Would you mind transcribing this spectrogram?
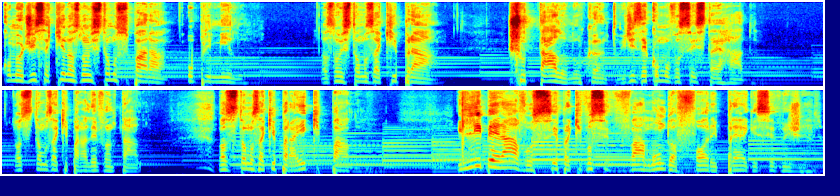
Como eu disse aqui, nós não estamos para oprimi-lo. Nós não estamos aqui para chutá-lo no canto e dizer como você está errado. Nós estamos aqui para levantá-lo. Nós estamos aqui para equipá-lo. e liberar você para que você vá mundo afora e pregue esse evangelho.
